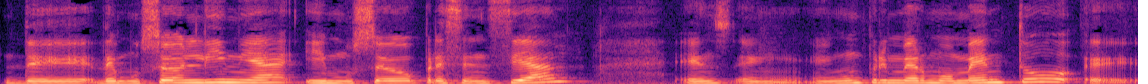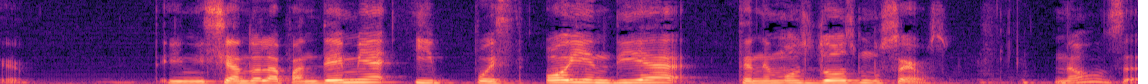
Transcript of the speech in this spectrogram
de, museo en línea y museo presencial en, un primer momento, eh, iniciando la pandemia, y pues hoy en día tenemos dos museos. ¿no? O sea,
